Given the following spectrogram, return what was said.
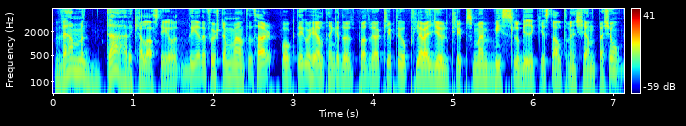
Vem där kallas det och det är det första momentet här och det går helt enkelt ut på att vi har klippt ihop flera ljudklipp som en viss logik gestaltar en känd person.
